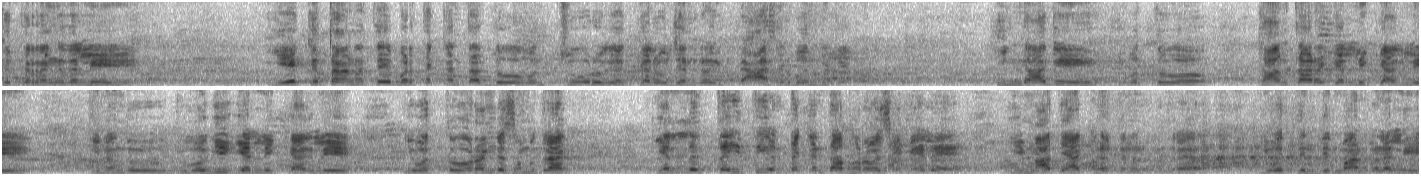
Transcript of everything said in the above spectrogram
ಚಿತ್ರರಂಗದಲ್ಲಿ ಏಕತಾನತೆ ಬರ್ತಕ್ಕಂಥದ್ದು ಒಂಚೂರು ಕೆಲವು ಜನಗಳಿಗೆ ಬ್ಯಾಸರು ಬಂದ್ಬಿಟ್ಟಿದೆ. ಹೀಗಾಗಿ ಇವತ್ತು ಕಾಂತಾರ ಗೆಲ್ಲಲಿಕ್ಕಾಗಲಿ ಇನ್ನೊಂದು ಜೋಗಿ ಗೆಲ್ಲಲಿಕ್ಕಾಗಲಿ, ಇವತ್ತು ರಂಗ ಸಮುದ್ರ ಗೆಲ್ಲುತ್ತೈತಿ ಅಂತಕ್ಕಂಥ ಭರವಸೆ ಮೇಲೆ ಈ ಮಾತು ಯಾಕೆ ಹೇಳ್ತೇನೆ ಅಂತಂದರೆ, ಇವತ್ತಿನ ದಿನಮಾನಗಳಲ್ಲಿ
